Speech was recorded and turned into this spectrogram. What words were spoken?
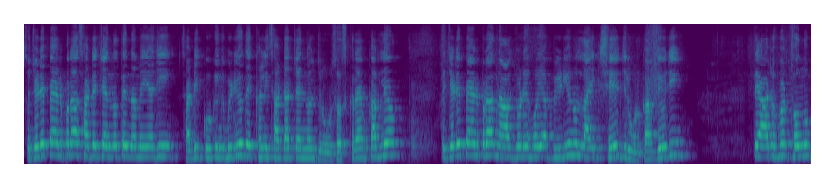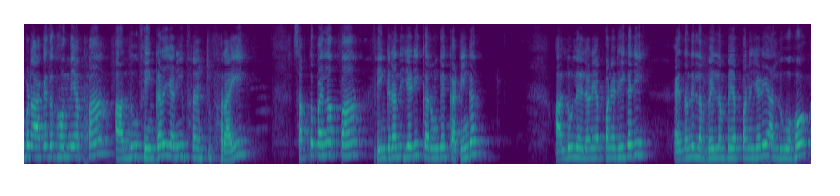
ਸੋ ਜਿਹੜੇ ਭੈਣ ਭਰਾ ਸਾਡੇ ਚੈਨਲ ਤੇ ਨਵੇਂ ਆ ਜੀ, ਸਾਡੀ ਕੁਕਿੰਗ ਵੀਡੀਓ ਦੇਖਣ ਲਈ ਸਾਡਾ ਚੈਨਲ ਜਰੂਰ ਸਬਸਕ੍ਰਾਈਬ ਕਰ ਲਿਓ। ਤੇ ਜਿਹੜੇ ਭੈਣ ਭਰਾ ਨਾਲ ਜੁੜੇ ਹੋਏ ਆ ਵੀਡੀਓ ਨੂੰ ਲਾਈਕ ਸ਼ੇਅਰ ਜਰੂਰ ਕਰ ਦਿਓ ਜੀ। ਤੇ ਆਜੋ ਫਿਰ ਤੁਹਾਨੂੰ ਬਣਾ ਕੇ ਦਿਖਾਉਂਦੇ ਹਾਂ ਆਪਾਂ ਆਲੂ ਫਿੰਗਰ ਯਾਨੀ ਫ੍ਰੈਂਚ ਫਰਾਈ ਸਭ ਤੋਂ ਪਹਿਲਾਂ ਆਪਾਂ ਫਿੰਗਰਾਂ ਦੀ ਜਿਹੜੀ ਕਰੂੰਗੇ ਕਟਿੰਗ ਆਲੂ ਲੈ ਲੈਣੇ ਆਪਾਂ ਨੇ, ਠੀਕ ਹੈ ਜੀ? ਐਦਾਂ ਦੇ ਲੰਬੇ ਲੰਬੇ ਆਪਾਂ ਨੇ ਜਿਹੜੇ ਆਲੂ ਉਹ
